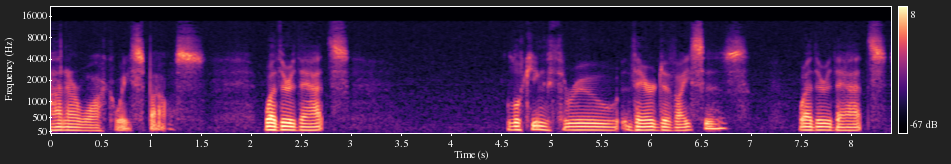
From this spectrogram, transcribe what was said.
on our walkaway spouse. Whether that's looking through their devices, whether that's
